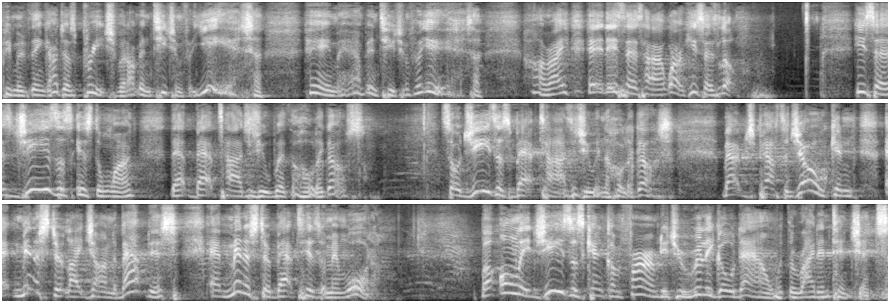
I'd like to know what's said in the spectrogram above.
People think I just preach, but I've been teaching for years. Hey, man, I've been teaching for years. All right. This says how it works. He says, Look, he says Jesus is the one that baptizes you with the Holy Ghost. So Jesus baptizes you in the Holy Ghost. Pastor Joe can administer like John the Baptist, administer baptism in water. But only Jesus can confirm that you really go down with the right intentions.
